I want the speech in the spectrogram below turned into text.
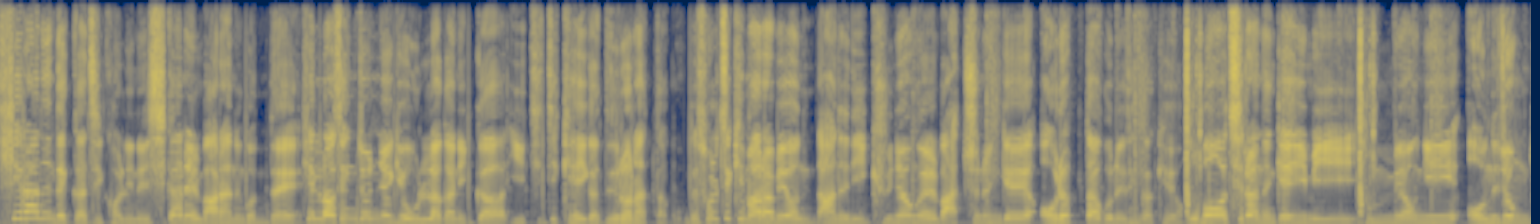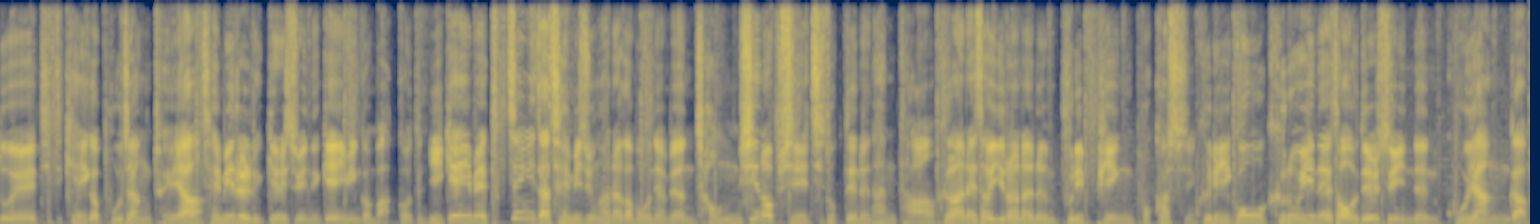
킬하는 데까지 걸리는 시간을 말하는 건데 힐러 생존력이 올라가니까 이 TTK가 늘어났다고. 근데 솔직히 말하면 나는 이 균형을 맞추는 게 어렵다고는 생각해요. 오버워치라는 게임이 분명히 어느 정도의 TTK가 보장돼야 재미를 느낄 수 있는 게임인 건 맞거든. 이 게임의 특징이자 재미 중 하나가 뭐냐면 정신없이 지속되는 한타, 그 안에서 일어나는 브리핑, 포커싱, 그리고 그로 인해서 얻을 수 있는 고양감,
